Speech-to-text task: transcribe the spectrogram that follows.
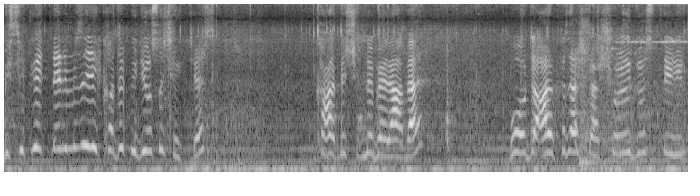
bisikletlerimizi yıkadık videosu çekeceğiz. Kardeşimle beraber. Bu arada arkadaşlar şöyle göstereyim.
